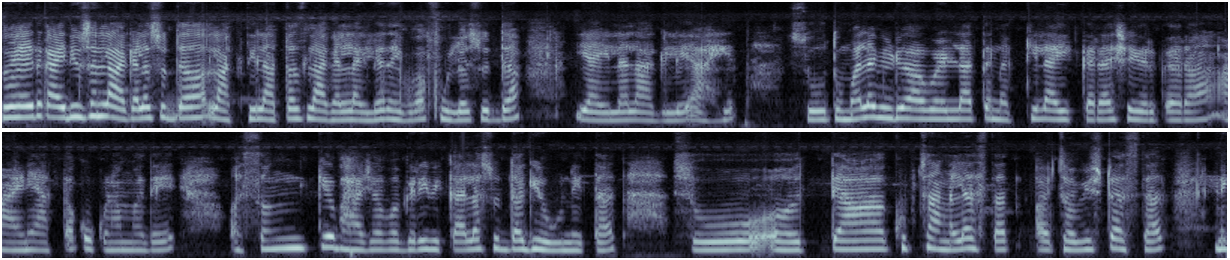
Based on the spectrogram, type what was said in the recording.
सो हे काही दिवसांनी लागायला सुद्धा लागतील. आताच लागायला लागले हे बघा फुलंसुद्धा यायला लागले आहेत. सो तुम्हाला व्हिडिओ आवडला तर नक्की लाईक करा शेअर करा आणि आता कोकणामध्ये असंख्य भाज्या वगैरे विकायलासुद्धा घेऊन येतात. सो त्या खूप चांगल्या असतात चविष्ट असतात. आणि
